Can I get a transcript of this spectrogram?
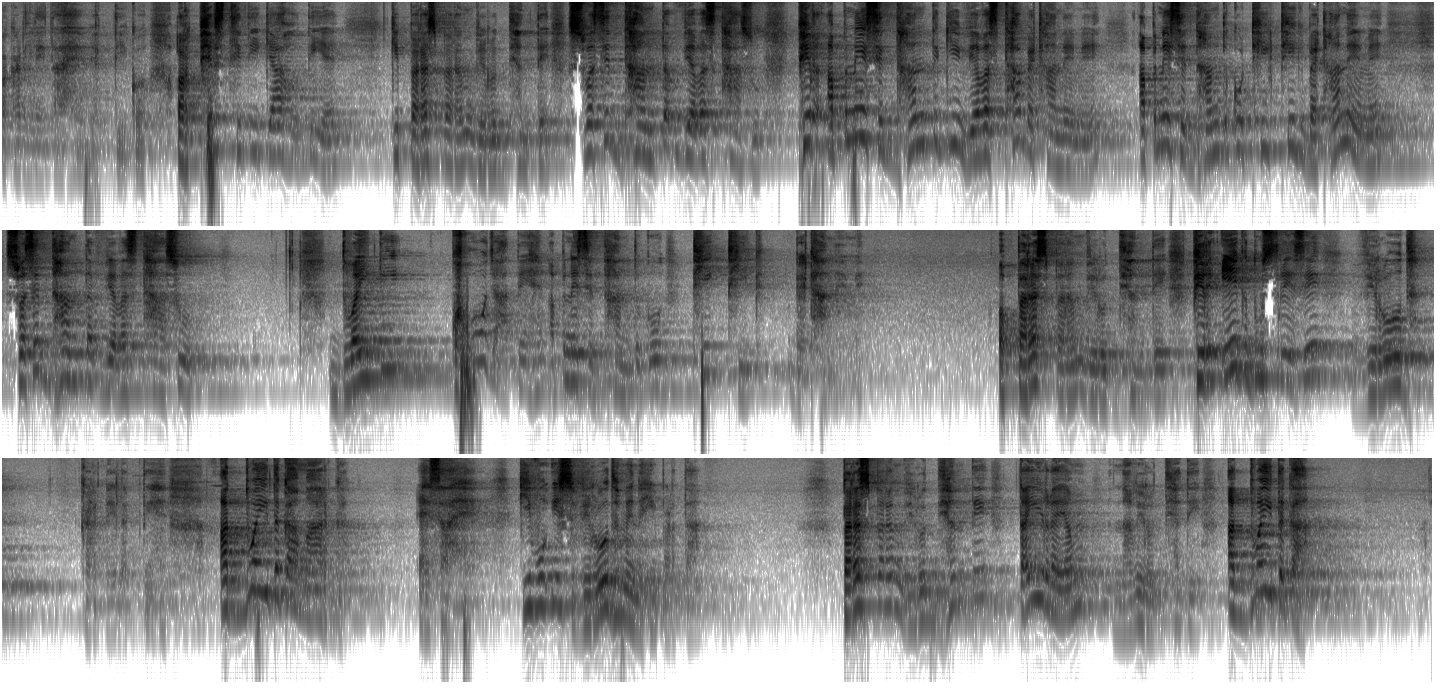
पकड़ लेता है व्यक्ति को। और फिर स्थिति क्या होती है कि परस्परम विरुद्धंते स्वसिद्धांत व्यवस्थासु फिर अपने सिद्धांत की व्यवस्था बैठाने में, अपने सिद्धांत को ठीक ठीक बैठाने में स्वसिद्धांत व्यवस्थासु द्वैती खो जाते हैं अपने सिद्धांत को ठीक ठीक बैठाने में। और परस्परम विरुद्धंते फिर एक दूसरे से विरोध अद्वैत का मार्ग ऐसा है कि वो इस विरोध में नहीं पड़ता। परस्परम विरुद्धंते तैरयम न विरुद्धते अद्वैत का,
